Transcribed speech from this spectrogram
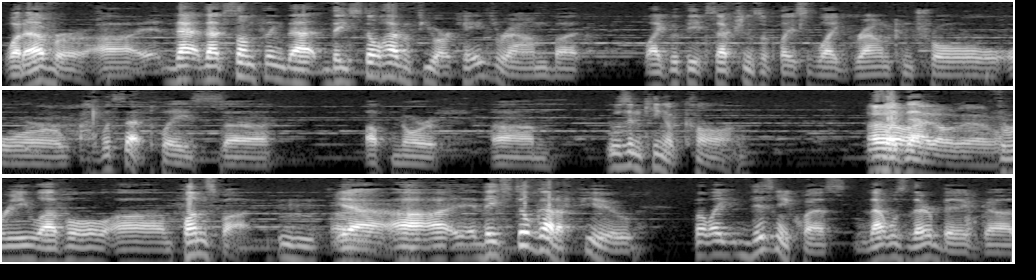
whatever. Uh, that that's something that they still have a few arcades around, but like with the exceptions of places like Ground Control or what's that place uh, up north? Um, it was in King of Kong. Oh, like that I don't know. Three level um, Funspot. Mhm. Oh, Yeah, uh, they still got a few, but like Disney Quest, that was their big uh,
